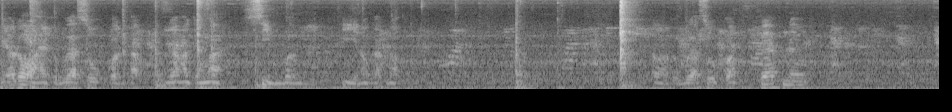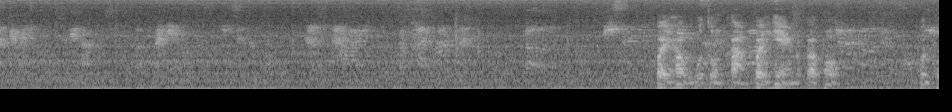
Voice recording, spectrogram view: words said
เดี๋ยวรอให้กระเบือสุกก่อนครับเดี๋ยวเราจะมาซิมเบิ่งอีกทีเนาะครับเนาะรอกระเบือสุกก่อนแป๊บหนึงไฟห้าบ่ตรงกลางไฟแห้งนะครับห้องคนพ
